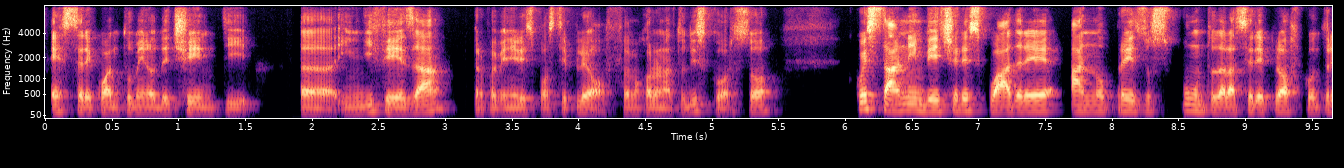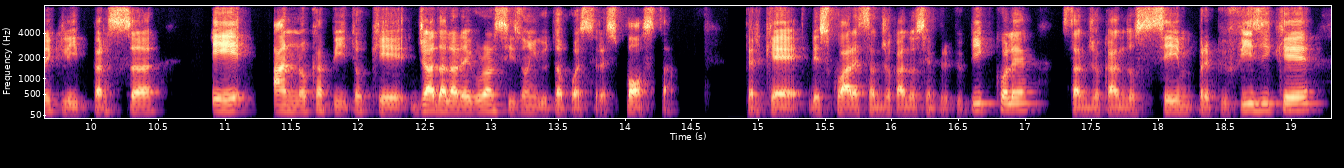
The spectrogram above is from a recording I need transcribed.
essere quantomeno decenti eh, in difesa per poi venire esposti ai playoff, ma quello è un altro discorso. Quest'anno invece le squadre hanno preso spunto dalla serie playoff contro i Clippers e hanno capito che già dalla regular season Utah può essere esposta, perché le squadre stanno giocando sempre più piccole, stanno giocando sempre più fisiche,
